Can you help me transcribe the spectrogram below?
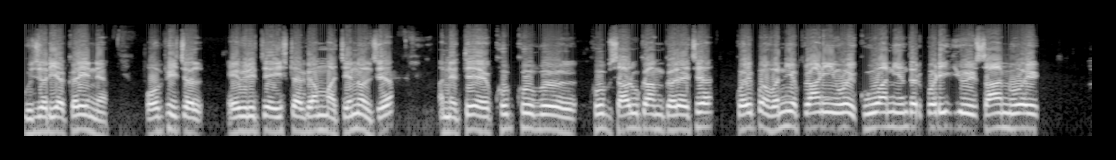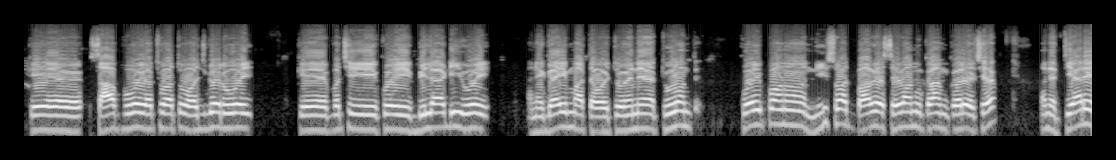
ગુજરિયા કરીને ઓફિશિયલ એવી રીતે ઇન્સ્ટાગ્રામમાં ચેનલ છે અને તે ખૂબ ખૂબ ખૂબ સારું કામ કરે છે. કોઈ પણ વન્ય પ્રાણી હોય, કૂવાની અંદર પડી ગયું હોય શાન હોય, કે સાપ હોય અથવા તો અજગર હોય, કે પછી કોઈ બિલાડી હોય અને ગાય માતા હોય, તો એને તુરંત કોઈ પણ નિસ્વાર્થ ભાવે સેવાનું કામ કરે છે. અને ત્યારે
